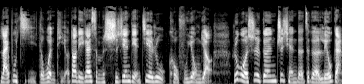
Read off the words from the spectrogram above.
来不及的问题啊？到底该什么时间点介入口服用药？如果是跟之前的这个流感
